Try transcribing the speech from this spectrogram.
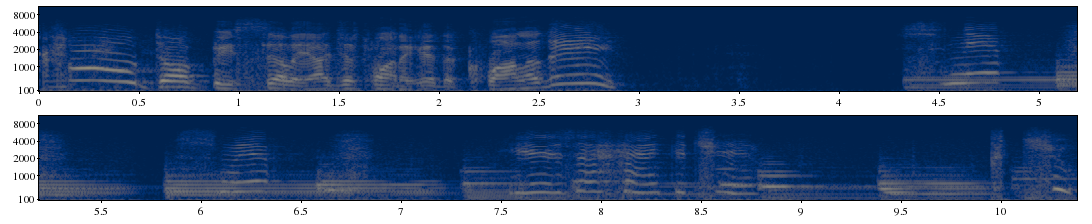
I... Oh, don't be silly. I just want to hear the quality. Sniff, sniff, here's a handkerchief. Ka-choo,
